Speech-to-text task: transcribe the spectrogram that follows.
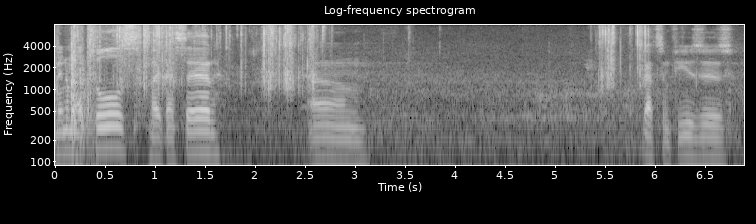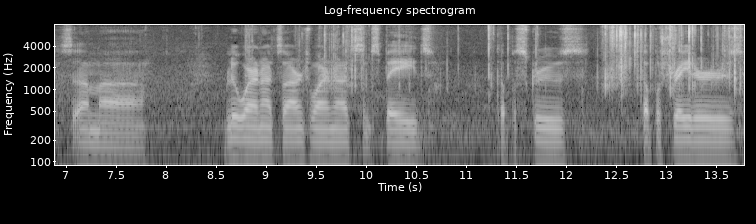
minimal tools like I said. Um, got some fuses some uh, blue wire nuts, orange wire nuts, some spades, a couple screws, a couple Schraders.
